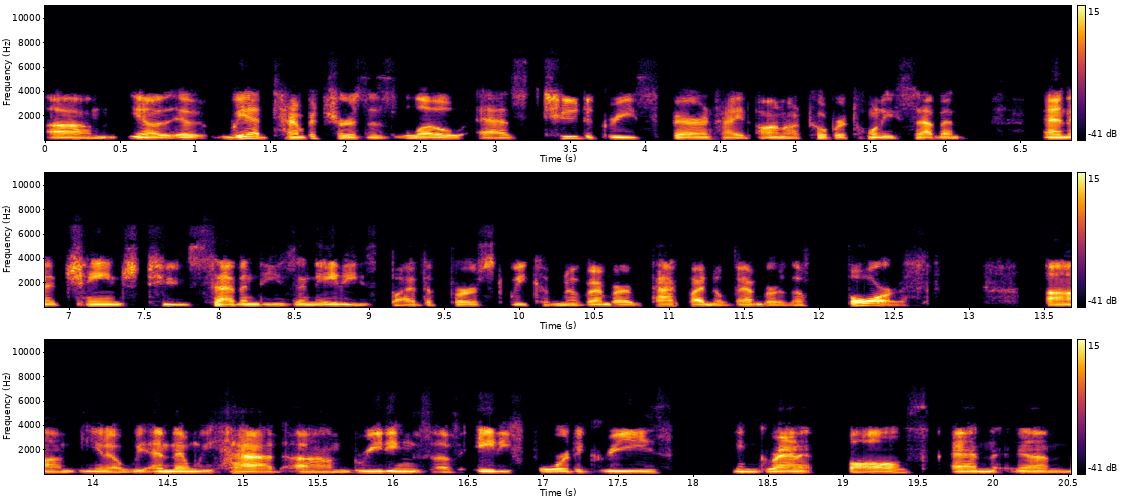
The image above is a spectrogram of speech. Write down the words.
um, you know, it, we had temperatures as low as two degrees Fahrenheit on October 27th and it changed to 70s and 80s by the first week of November. In fact, by November the 4th, um, you know, we and then we had um, readings of 84 degrees in Granite Falls, and um,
